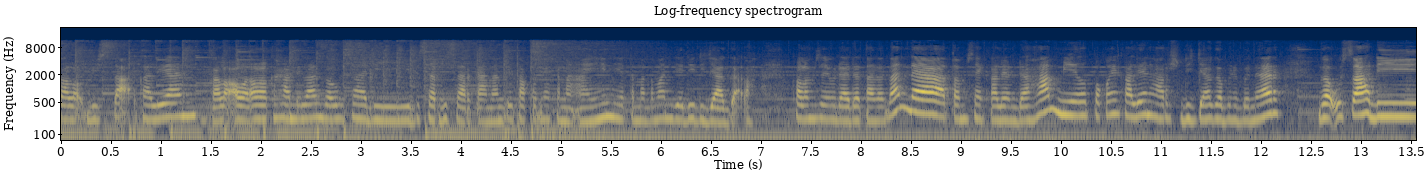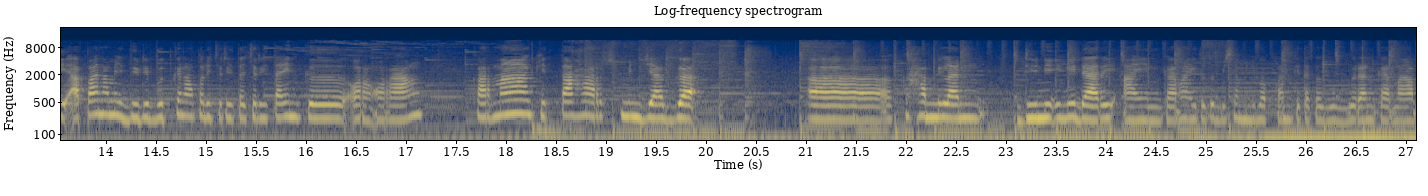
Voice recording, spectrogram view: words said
kalau bisa kalian kalau awal-awal kehamilan gak usah dibesar-besarkan. Nanti takutnya kena ain ya teman-teman. Jadi dijaga lah. Kalau misalnya udah ada tanda-tanda atau misalnya kalian udah hamil pokoknya kalian harus dijaga benar-benar. Gak usah di apa namanya diributkan atau dicerita-ceritain ke orang-orang. Karena kita harus menjaga uh, kehamilan dini ini dari ain karena itu tuh bisa menyebabkan kita keguguran karena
